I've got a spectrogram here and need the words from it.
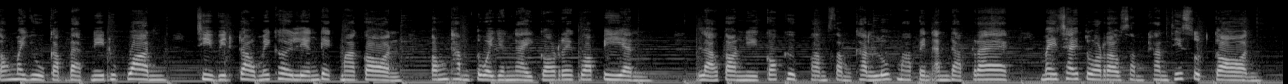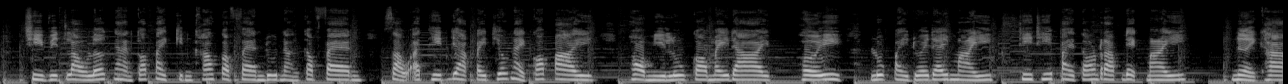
ต้องมาอยู่กับแบบนี้ทุกวัน ชีวิตเราไม่เคยเลี้ยงเด็กมาก่อน ต้องทำตัวยังไงก็เรียกว่าเปลี่ยน แล้วตอนนี้ก็คือความสำคัญลูกมาเป็นอันดับแรก ไม่ใช่ตัวเราสำคัญที่สุดก่อน ชีวิตเราเลิกงานก็ไปกินข้าวกับแฟนดูหนังกับแฟน เสาร์อาทิตย์อยากไปเที่ยวไหนก็ไป พอมีลูกก็ไม่ได้ เฮ้ย ลูกไปด้วยได้ไหม ที่ที่ไปต้อนรับเด็กไหม เหนื่อยค่ะ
